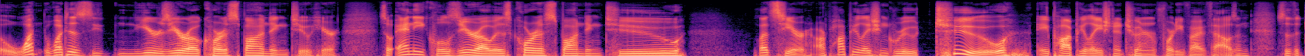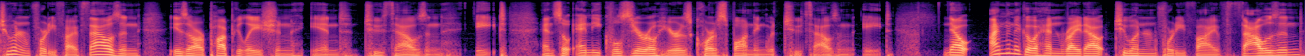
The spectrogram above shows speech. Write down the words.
what what is year 0 corresponding to here? So n equals 0 is corresponding to let's see here. Our population grew to a population of 245,000. So the 245,000 is our population in 2008. And so n equals 0 here is corresponding with 2008. Now, I'm going to go ahead and write out 245,000,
